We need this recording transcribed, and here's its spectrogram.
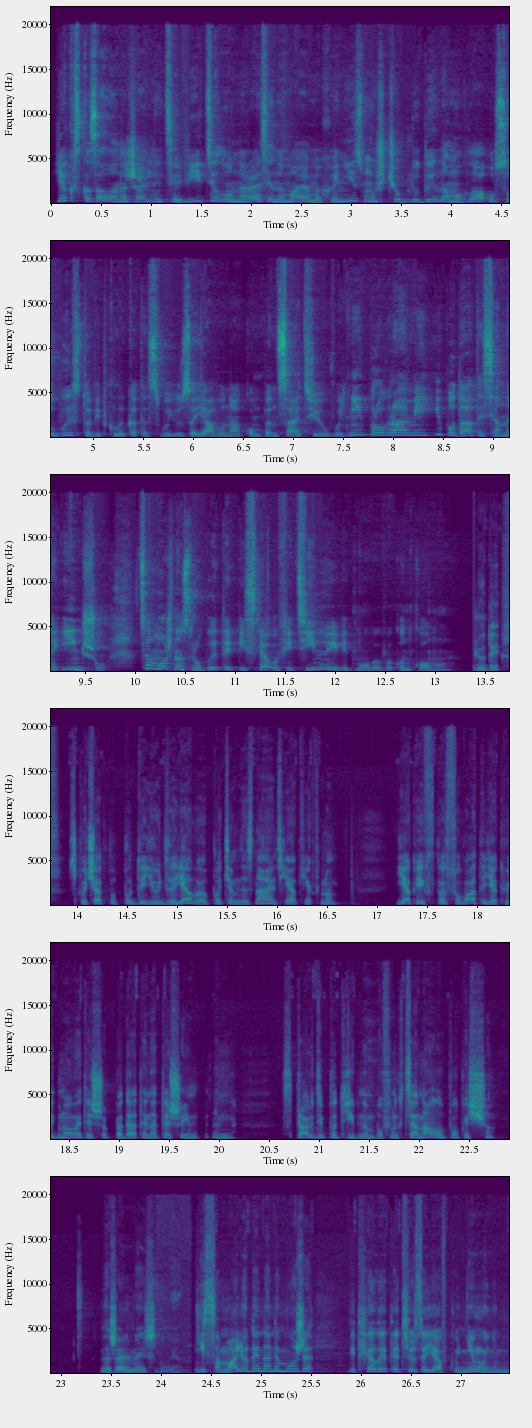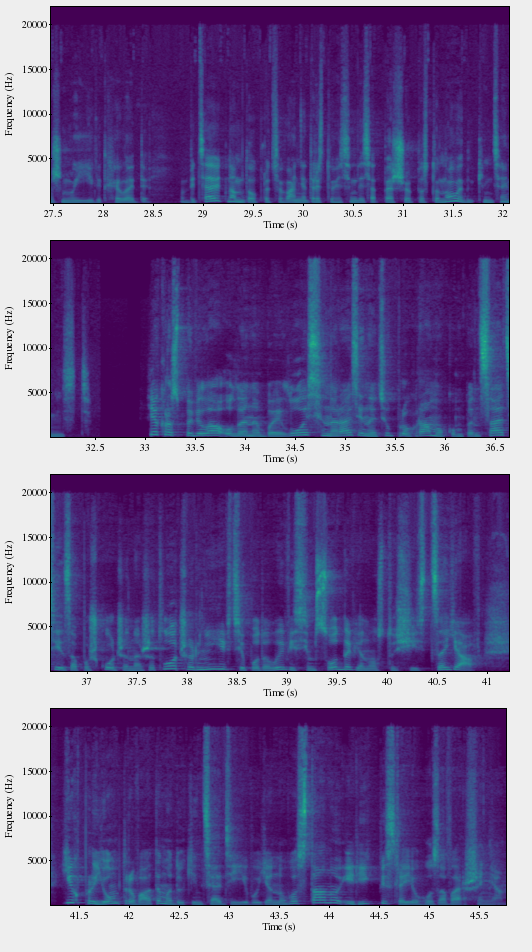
Як сказала начальниця відділу, наразі немає механізму, щоб людина могла особисто відкликати свою заяву на компенсацію в одній програмі і податися на іншу. Це можна зробити після офіційної відмови виконкому. Люди спочатку подають заяви, а потім не знають, як їх ну, як їх скасувати, як відмовити, щоб подати на те, що їм справді потрібно, бо функціоналу поки що, на жаль, не існує. І сама людина не може відхилити цю заявку, ні, ми не можемо її відхилити. Обіцяють нам до опрацювання 381 постанови до кінця місяця. Як розповіла Олена Байлось, наразі на цю програму компенсації за пошкоджене житло чернігівці подали 896 заяв. Їх прийом триватиме до кінця дії воєнного стану і рік після його завершення.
